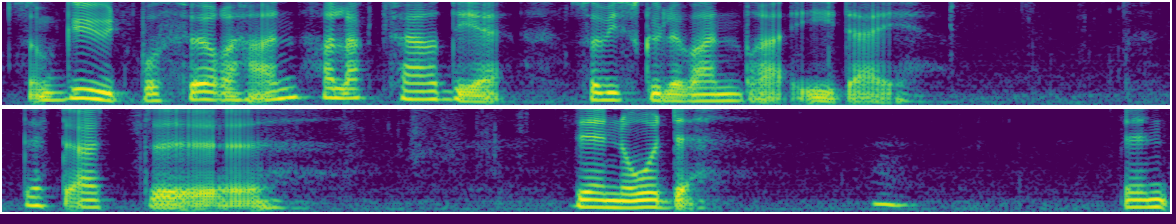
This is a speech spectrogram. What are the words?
som Gud på førehånd har lagt ferdige, så vi skulle vandre i dei. Dette at uh, det er nåde. Men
